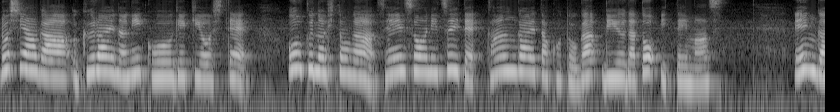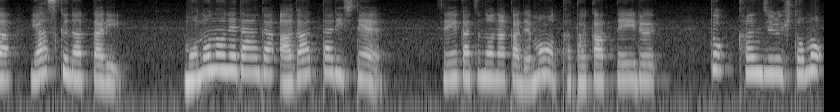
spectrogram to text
ロシアがウクライナに攻撃をして多くの人が戦争について考えたことが理由だと言っています。円が安くなったり物の値段が上がったりして生活の中でも戦っていると感じる人も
